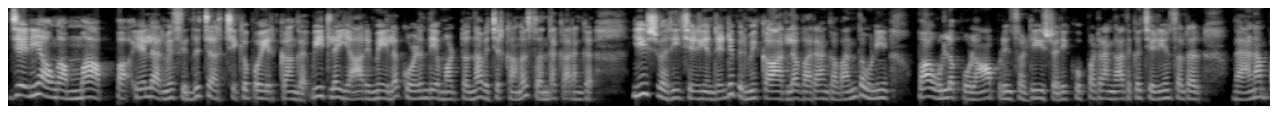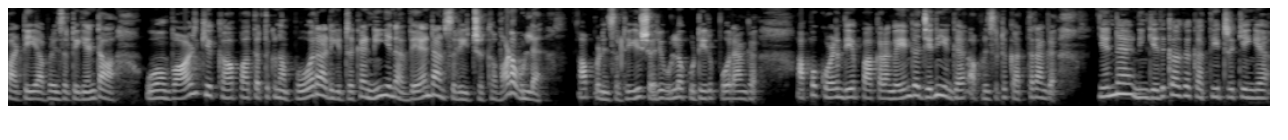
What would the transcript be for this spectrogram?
ஜெனி அவங்க அம்மா அப்பா எல்லாருமே சேர்ந்து சர்ச்சுக்கு போயிருக்காங்க. வீட்டில் யாருமே இல்லை. குழந்தைய மட்டும்தான் வச்சுருக்காங்க சொந்தக்காரங்க. ஈஸ்வரி செழியன் ரெண்டு பேருமே காரில் வராங்க. வந்த உடனே வா உள்ளே போகலாம் அப்படின்னு சொல்லிட்டு ஈஸ்வரி கூப்பிடுறாங்க. அதுக்கு செழியன் சொல்கிறார் வேணாம் பாட்டி அப்படின்னு சொல்லிட்டு ஏன்டா உன் வாழ்க்கையை காப்பாற்றுறதுக்கு நான் போராடிக்கிட்டு இருக்கேன். நீ என்ன வேண்டான்னு சொல்லிட்டு இருக்க. வாட உள்ள அப்படின்னு சொல்லிட்டு ஈஸ்வரி உள்ளே கூட்டிகிட்டு போகிறாங்க அப்போ குழந்தைய பார்க்குறாங்க எங்கே ஜெனி எங்க? அப்படின்னு சொல்லிட்டு கத்துறாங்க. என்ன நீங்கள் எதுக்காக கத்திட்டு இருக்கீங்க?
